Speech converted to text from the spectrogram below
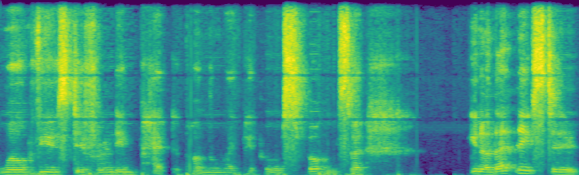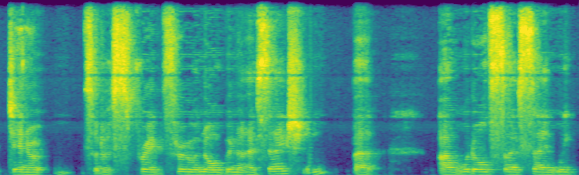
worldviews differ and impact upon the way people respond. So, you know, that needs to sort of spread through an organisation, but I would also say we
